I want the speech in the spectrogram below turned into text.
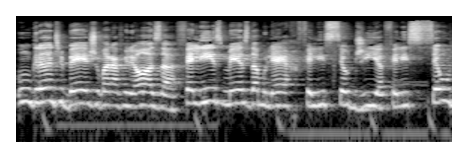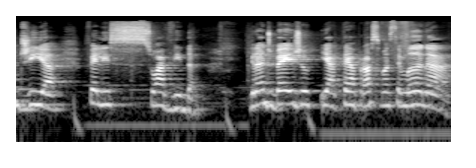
Um grande beijo maravilhosa, feliz mês da mulher, feliz seu dia, feliz seu dia, feliz sua vida. Grande beijo e até a próxima semana.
